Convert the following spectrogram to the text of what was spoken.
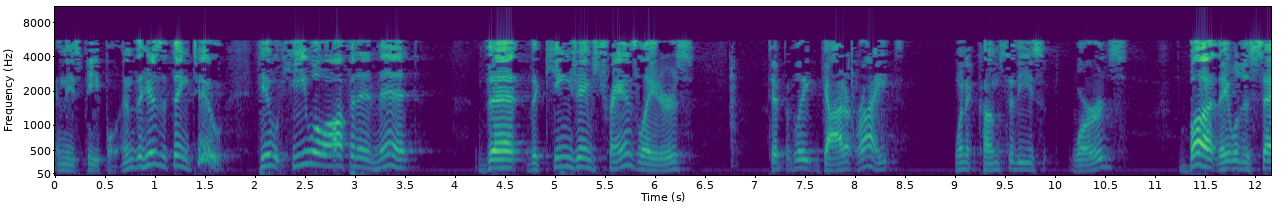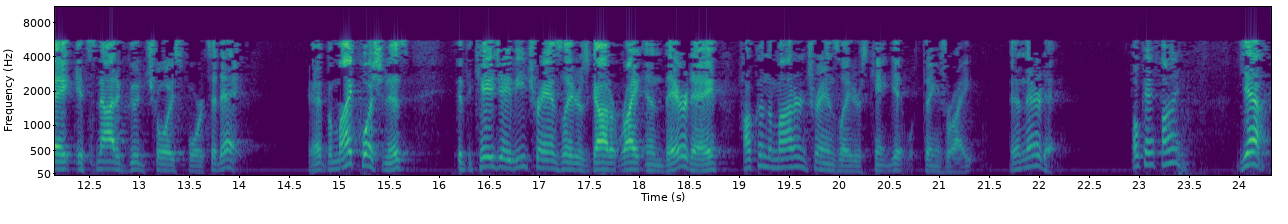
in these people. And here's the thing too. He, he will often admit that the King James translators typically got it right when it comes to these words, but they will just say it's not a good choice for today. Okay? But my question is, if the KJV translators got it right in their day, how come the modern translators can't get things right in their day? Okay, fine. Yeah,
